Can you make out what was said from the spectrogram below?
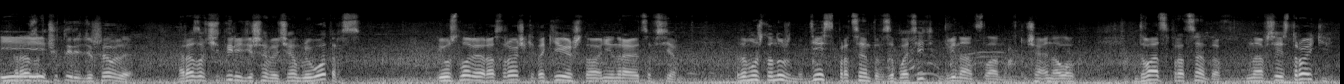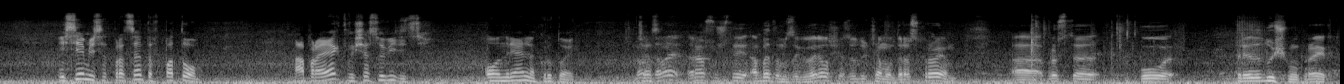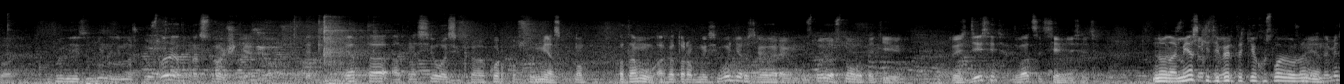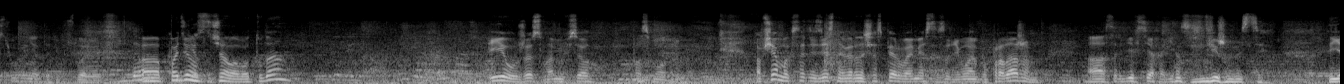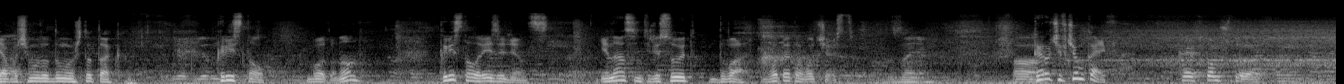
И раза в 4 дешевле. раза в 4 дешевле, чем Blue Waters. И условия рассрочки такие, что они нравятся всем. Потому что нужно 10% заплатить, 12, ладно, включая налог, 20% на все стройки и 70% потом. А проект вы сейчас увидите. Он реально крутой. Ну, Сейчас. давай, раз уж ты об этом заговорил, сейчас эту тему раскроем. А, просто по предыдущему проекту были изменены немножко условия просрочки. Это относилось к корпусу МЕСК. Но потому, о котором мы сегодня разговариваем, условия снова такие. То есть 10, 20, 70. Но на что Меске всё, теперь что- таких условий уже Ну, нет. На месте уже нет таких условий. А, пойдем сначала вот туда и уже с вами все посмотрим. Вообще мы, кстати, здесь, наверное, сейчас первое место занимаем по продажам а, среди всех агентств недвижимости. Я почему-то думаю, что так. Кристалл, вот он он. Кристалл Residence. И нас интересует два. Вот эта вот часть. Здание. А, Короче, в чем кайф? Кайф в том, что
